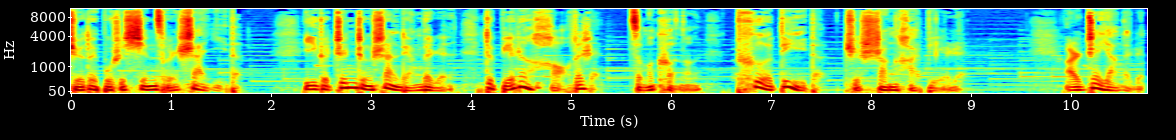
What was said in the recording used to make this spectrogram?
绝对不是心存善意的。一个真正善良的人，对别人好的人，怎么可能特地的去伤害别人？而这样的人。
